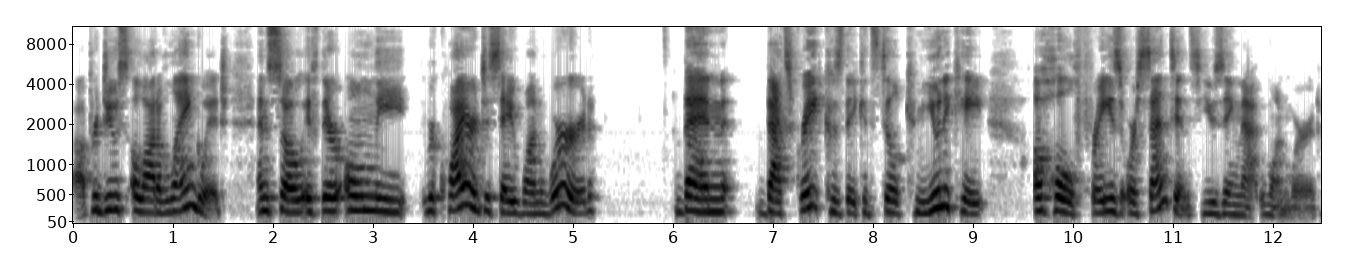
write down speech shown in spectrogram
uh, produce a lot of language. And so if they're only required to say one word, then that's great because they can still communicate a whole phrase or sentence using that one word.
